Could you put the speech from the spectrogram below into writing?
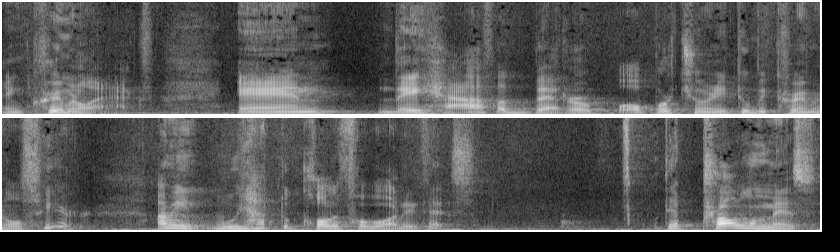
and criminal acts. And they have a better opportunity to be criminals here. I mean, we have to call it for what it is. The problem is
